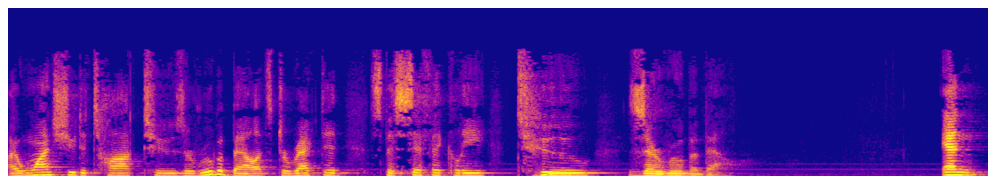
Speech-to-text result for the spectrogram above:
I want you to talk to Zerubbabel. It's directed specifically to Zerubbabel. And,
